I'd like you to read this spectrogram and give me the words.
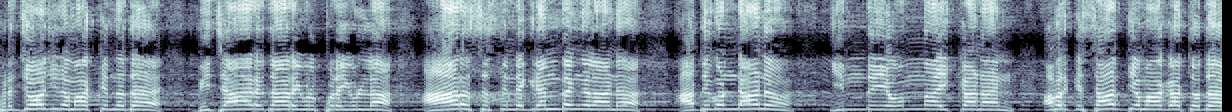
പ്രചോദിതമാക്കുന്നത് വിചാരധാര ഉൾപ്പെടെയുള്ള ആർ എസ് എസിന്റെ ഗ്രന്ഥങ്ങളാണ്. അതുകൊണ്ടാണ് ഇന്ത്യയെ ഒന്നായി കാണാൻ അവർക്ക് സാധ്യമാകാത്തത്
